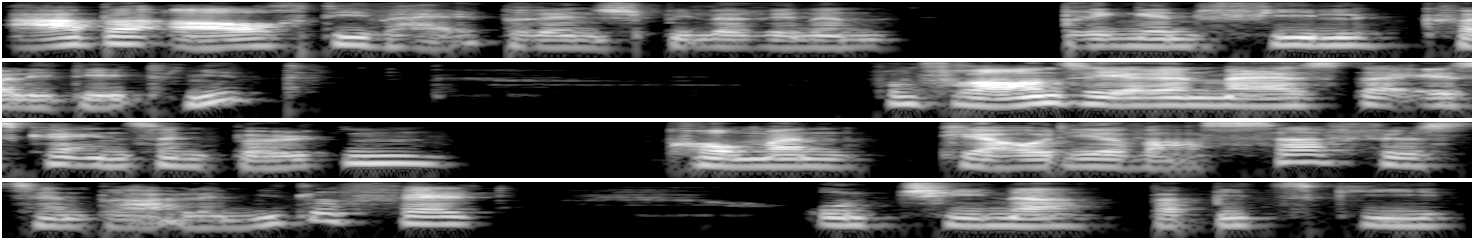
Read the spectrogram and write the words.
aber auch die weiteren Spielerinnen bringen viel Qualität mit. Vom Frauenserienmeister SK in St. Pölten kommen Claudia Wasser fürs zentrale Mittelfeld und Gina Babicki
